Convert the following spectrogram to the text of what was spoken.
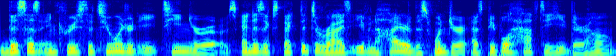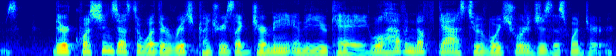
This has increased to 218 euros and is expected to rise even higher this winter as people have to heat their homes. There are questions as to whether rich countries like Germany and the UK will have enough gas to avoid shortages this winter.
